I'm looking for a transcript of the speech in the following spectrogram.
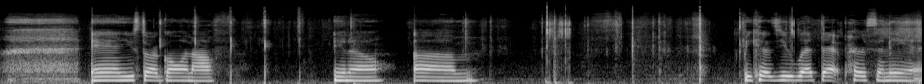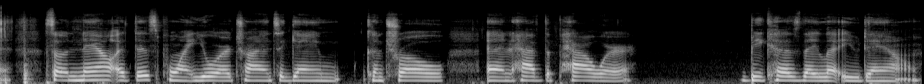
and you start going off, you know. Um, because you let that person in. So now at this point, you're trying to gain control and have the power because they let you down.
